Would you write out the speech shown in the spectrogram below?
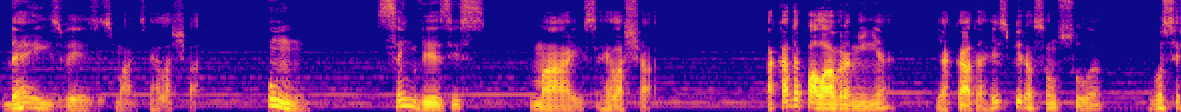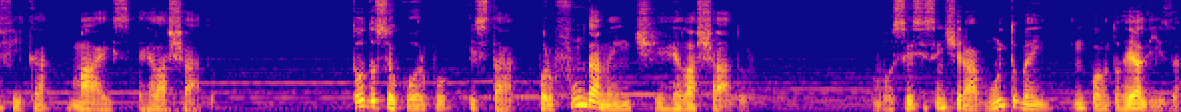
Dez vezes mais relaxado. 1. Um, cem vezes mais relaxado. A cada palavra minha e a cada respiração sua, você fica mais relaxado. Todo o seu corpo está profundamente relaxado. Você se sentirá muito bem enquanto realiza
